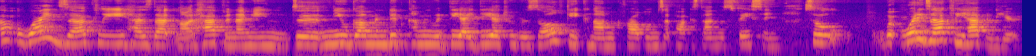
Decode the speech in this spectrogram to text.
Uh, why exactly has that not happened? I mean, the new government did come in with the idea to resolve the economic problems that Pakistan was facing. So, wh- what exactly happened here?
